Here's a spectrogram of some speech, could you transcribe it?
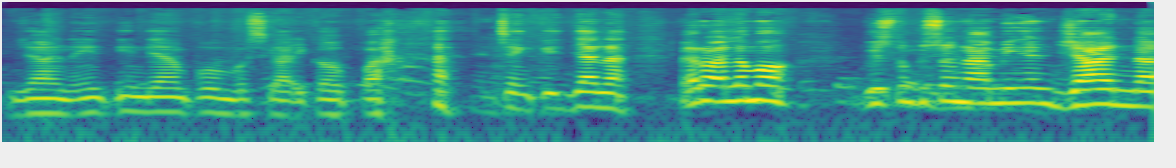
Diyan, naintindihan po, boss ka. Ikaw pa. Thank you dyan ha. Pero alam mo, gusto-gusto namin yan dyan na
